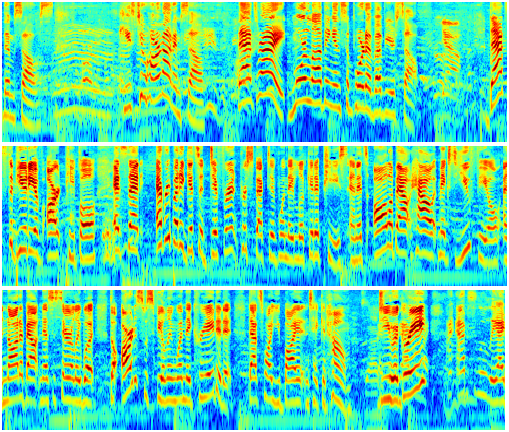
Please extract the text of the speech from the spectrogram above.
themselves mm. he's too hard on himself that's right. More loving and supportive of yourself Yeah. That's the beauty of art, people. It's that everybody gets a different perspective when they look at a piece, and it's all about how it makes you feel and not about necessarily what the artist was feeling when they created it. That's why you buy it and take it home. Do you agree? I, absolutely I,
